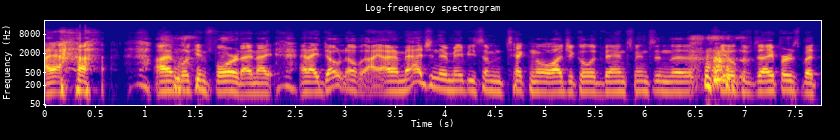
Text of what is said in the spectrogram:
I I'm looking forward, and I and I don't know. I, I imagine there may be some technological advancements in the field of diapers, but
